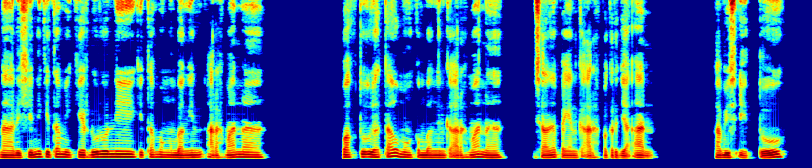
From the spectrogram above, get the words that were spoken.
Nah, di sini kita mikir dulu nih, kita mau ngembangin arah mana. Waktu udah tahu mau kembangin ke arah mana, misalnya pengen ke arah pekerjaan. Habis itu,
